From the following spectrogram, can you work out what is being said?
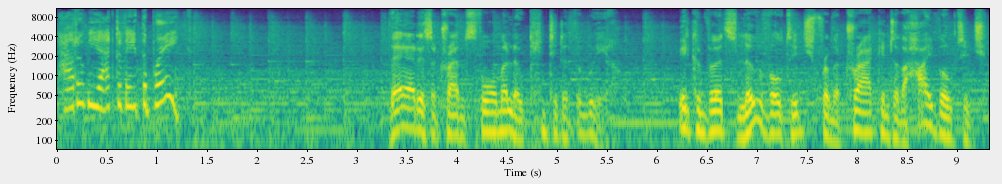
How do we activate the brake? There is a transformer located at the rear. It converts low voltage from the track into the high voltage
